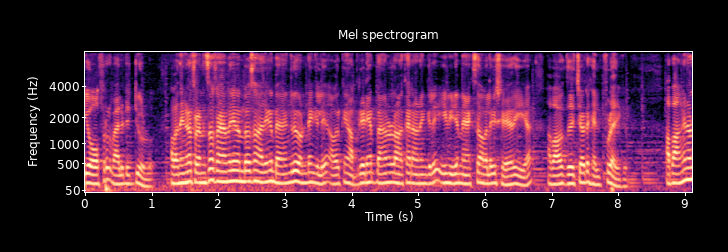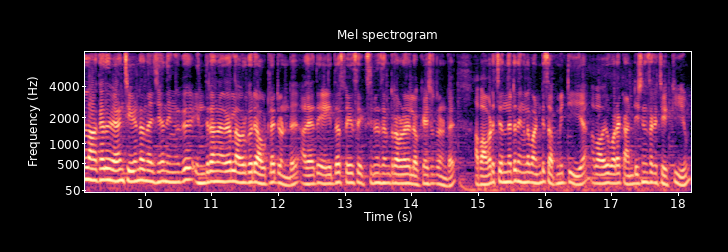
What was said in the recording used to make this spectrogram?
ഈ ഓഫർ വാലിഡിറ്റി ഉള്ളൂ. അപ്പോൾ നിങ്ങളുടെ ഫ്രണ്ട്സോ ഫാമിലി മെമ്പേഴ്സോ ആരെങ്കിലും ബാംഗ്ലൂർ ഉണ്ടെങ്കിൽ അവർക്ക് അപ്ഗ്രേഡ് ചെയ്യാൻ പ്ലാനുള്ള ആൾക്കാരാണെങ്കിൽ ഈ വീഡിയോ മാക്സിമം അവർക്ക് ഷെയർ ചെയ്യുക. അപ്പോൾ അവർക്ക് തീർച്ചയായിട്ടും ഹെൽപ്ഫുൾ ആയിരിക്കും. അപ്പോൾ അങ്ങനെയുള്ള ആൾക്കാർ വേഗം ചെയ്യേണ്ടതെന്ന് വെച്ച് കഴിഞ്ഞാൽ നിങ്ങൾക്ക് ഇന്ദിരാനഗറിൽ അവർക്കൊരു ഔട്ട്ലെറ്റ് ഉണ്ട്. അതായത് ഏതർ സ്പേസ് എക്സ്പീരിയൻസ് സെന്റർ അവിടെ ലൊക്കേഷൻ ഉണ്ട്. അപ്പോൾ അവിടെ ചെന്നിട്ട് നിങ്ങൾ വണ്ടി സബ്മിറ്റ് ചെയ്യുക. അപ്പോൾ അവർ കുറേ കണ്ടീഷൻസ് ഒക്കെ ചെക്ക് ചെയ്യും.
